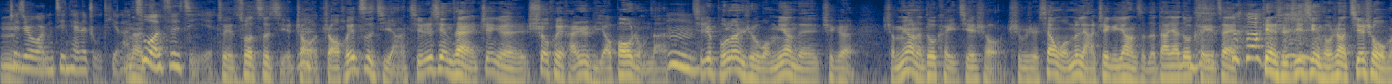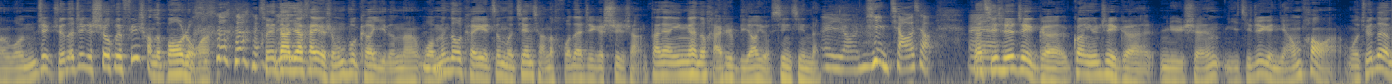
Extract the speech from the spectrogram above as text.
嗯这就是我们今天的主题了，那做自己。对，做自己，找嗯找回自己啊！其实现在这个社会还是比较包容的。嗯其实不论是我们样的这个什么样的都可以接受，是不是？像我们俩这个样子的，大家都可以在 电视机镜头上接受我们。我们这觉得这个社会非常的包容啊，所以大家还有什么不可以的呢？我们都可以这么坚强的活在这个世上，大家应该都还是比较有信心的。哎呦，你瞧瞧，那其实实这个关于这个女神以及这个娘炮啊，我觉得，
